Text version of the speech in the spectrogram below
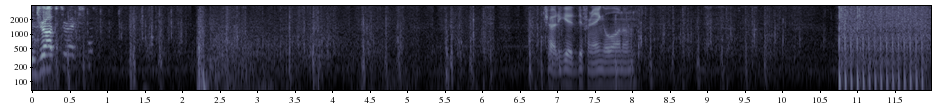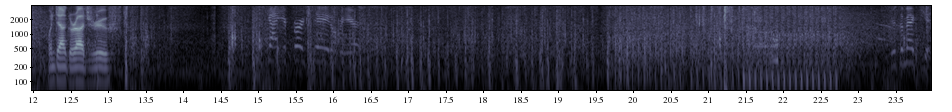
in drops direction. Try to get a different angle on him. Went down garage roof. Got your first aid over here. Here's the med kit.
